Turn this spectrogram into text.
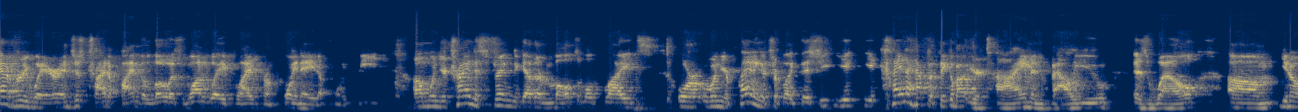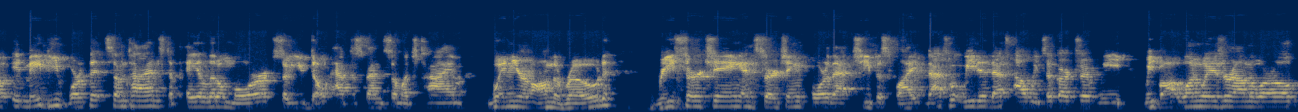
everywhere and just try to find the lowest one way flight from point A to point B. Um, when you're trying to string together multiple flights or when you're planning a trip like this, you, you, you kind of have to think about your time and value as well. Um, you know, it may be worth it sometimes to pay a little more so you don't have to spend so much time when you're on the road researching and searching for that cheapest flight. That's what we did. That's how we took our trip. We we bought one ways around the world,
